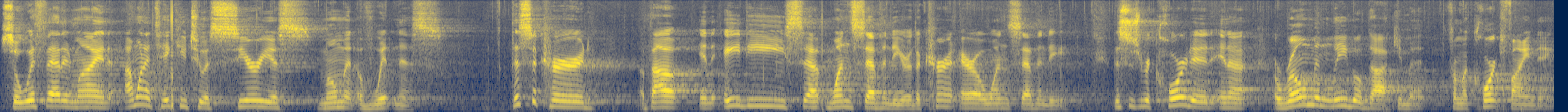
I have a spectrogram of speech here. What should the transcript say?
So, with that in mind, I want to take you to a serious moment of witness. This occurred about in AD 170 or the current era 170. This is recorded in a, a Roman legal document from a court finding.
